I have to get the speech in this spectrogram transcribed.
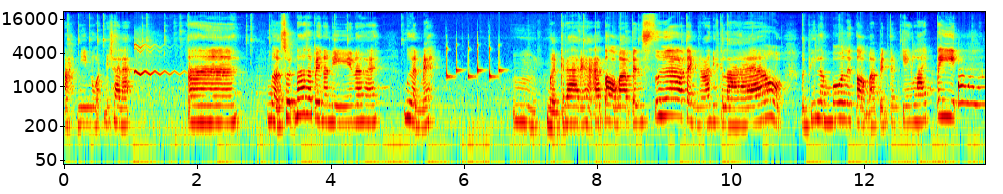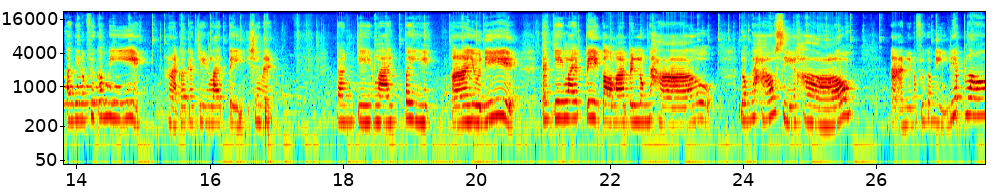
อะมีหนวดไม่ใช่ละอ่าเหมือนสุดน่าจะเป็นอันนี้นะคะ เหมือนไหมอืมเหมือนก็ได้นะคะอะต่อมาเป็นเสื้อแต่งงานอีกแล้วเหมือนพี่ลัมโบ้เลยต่อมาเป็นกางเกงลายปีก อันนี้น้องฟิวก็มี หาก็กางเกงลายปีกใช่ไหม กางเกงลายปีกอ่าอยู่นี่กางเกงลายปีกต่อมาเป็นรองเท้ารองเท้าสีขาวอะอันนี้น้องฟิวก็มีเรียบร้อ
